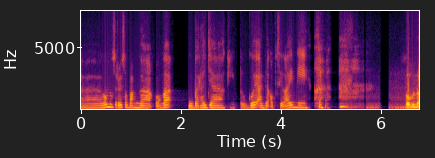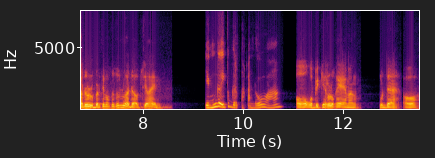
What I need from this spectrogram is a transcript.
eee, "Lo mau serius apa enggak? Kalau enggak bubar aja," gitu. Gue ada opsi lain nih. Oh bentar dulu, berarti waktu itu lu ada opsi lain? Ya enggak, itu gertakan doang. Oh, gue pikir lu kayak emang udah, oh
